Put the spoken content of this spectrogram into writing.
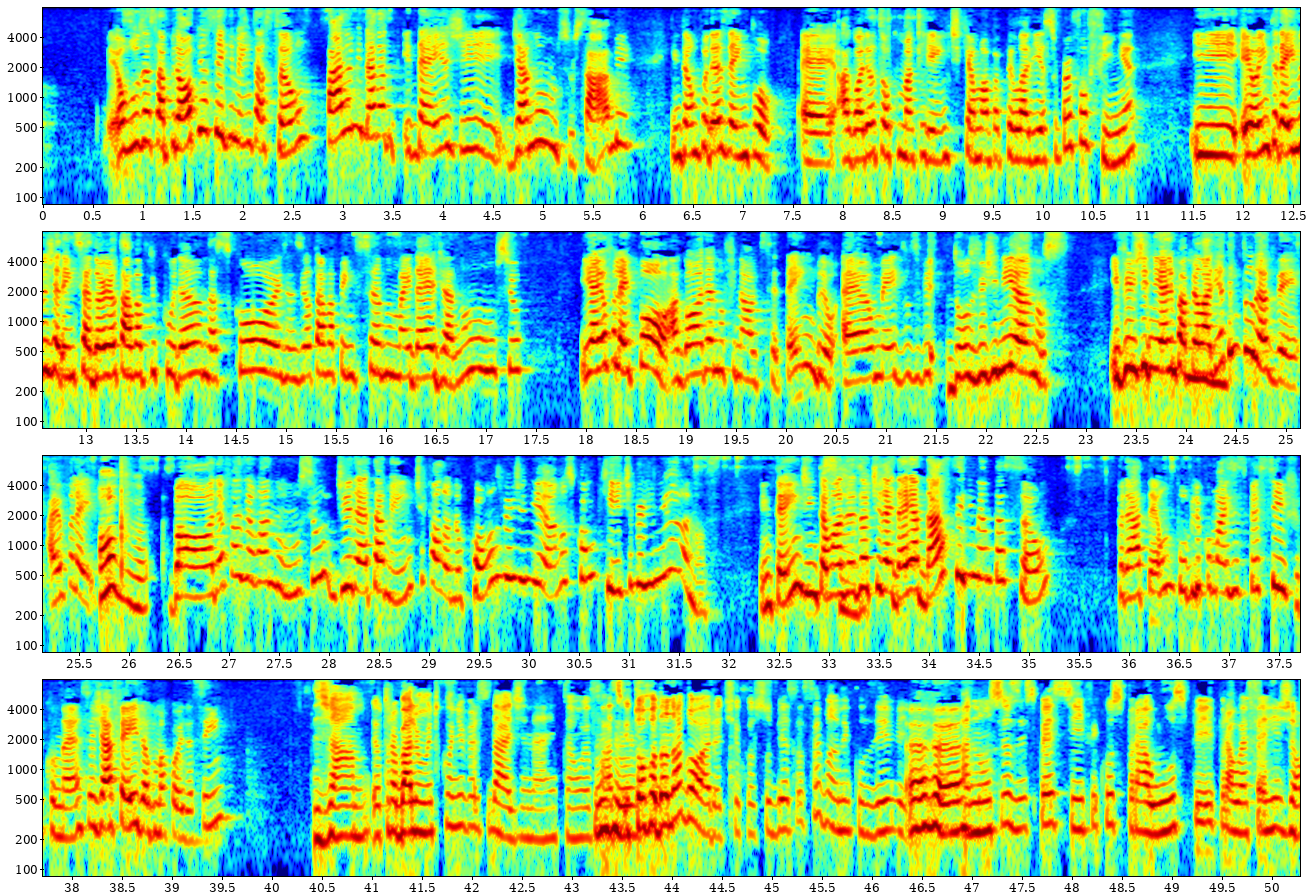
eu uso essa própria segmentação para me dar ideias de, de anúncios, sabe? Então, por exemplo, é, agora eu tô com uma cliente que é uma papelaria super fofinha. E eu entrei no gerenciador, eu estava procurando as coisas, eu estava pensando numa ideia de anúncio. E aí eu falei, pô, agora no final de setembro é o mês dos, dos virginianos. E Virginiana em papelaria hum. tem tudo a ver. Aí eu falei, óbvio, bora fazer um anúncio diretamente falando com os virginianos, com kit virginianos. Entende? Então, Sim. às vezes eu tiro a ideia da segmentação para ter um público mais específico, né? Você já fez alguma coisa assim? Já, eu trabalho muito com universidade, né? Então eu faço. Uhum. E tô rodando agora, tipo, eu subi essa semana, inclusive, uhum. anúncios específicos para USP, para UFRJ,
